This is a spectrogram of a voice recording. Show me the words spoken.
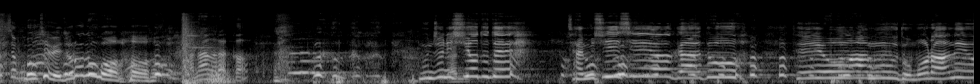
진짜 본체 왜 저러는 거야? 반항을 할까? 문준이 쉬어도 돼. 잠시 쉬어가도 돼요. 아무도 뭘 안 해요.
